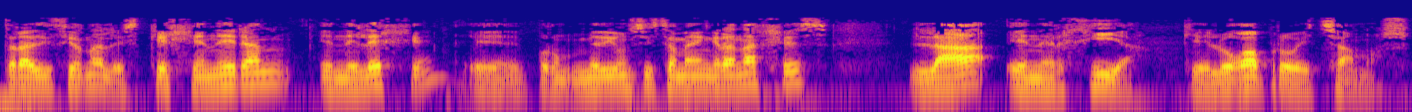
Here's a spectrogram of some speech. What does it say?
tradicionales? Que generan en el eje, por medio de un sistema de engranajes, la energía que luego aprovechamos.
